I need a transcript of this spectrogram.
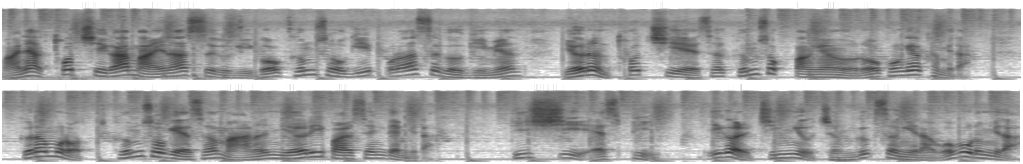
만약 토치가 마이너스 극이고 금속이 플러스 극이면 열은 토치에서 금속 방향으로 공격합니다. 그러므로 금속에서 많은 열이 발생됩니다. DCSP 이걸 직류 전극성이라고 부릅니다.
